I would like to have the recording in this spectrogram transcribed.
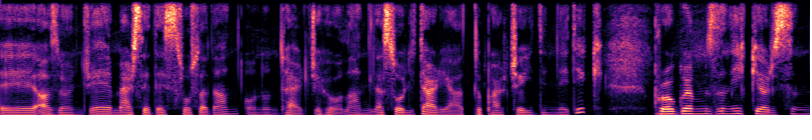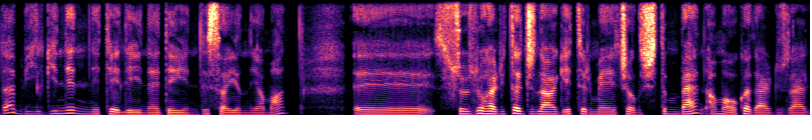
Ee, az önce Mercedes Sosa'dan onun tercihi olan La Solitaria adlı parçayı dinledik. Programımızın ilk yarısında bilginin niteliğine değindi Sayın Yaman. Ee, sözü haritacılığa getirmeye çalıştım ben ama o kadar güzel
